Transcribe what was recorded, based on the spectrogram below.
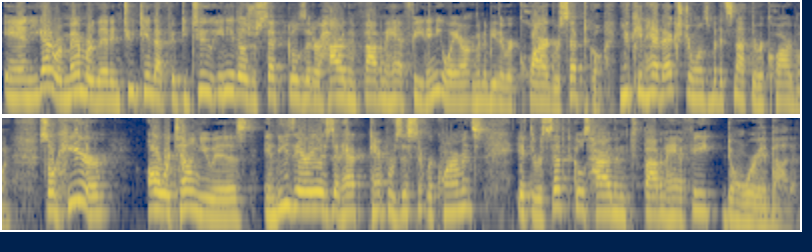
And you got to remember that in 210.52, any of those receptacles that are higher than five and a half feet anyway aren't going to be the required receptacle. You can have extra ones, but it's not the required one. So here, all we're telling you is in these areas that have tamper resistant requirements, if the receptacle is higher than five and a half feet, don't worry about it.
